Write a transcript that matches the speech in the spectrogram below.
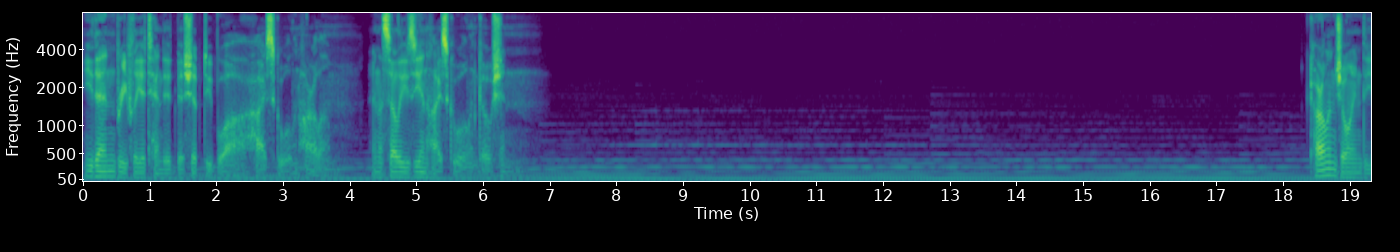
He then briefly attended Bishop Dubois High School in Harlem and the Salesian High School in Goshen. Carlin joined the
